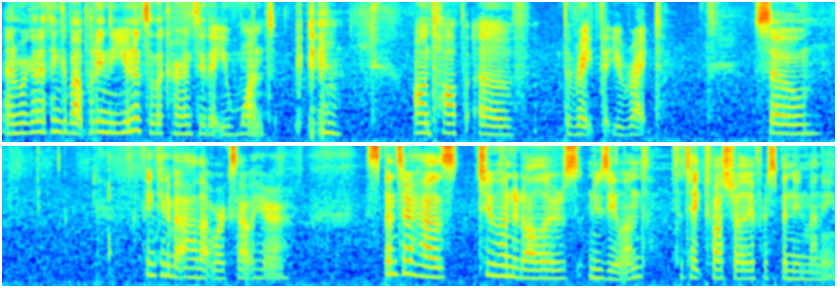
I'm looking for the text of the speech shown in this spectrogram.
And we're going to think about putting the units of the currency that you want on top of the rate that you write. So thinking about how that works out here. Spencer has $200 New Zealand to take to Australia for spending money.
